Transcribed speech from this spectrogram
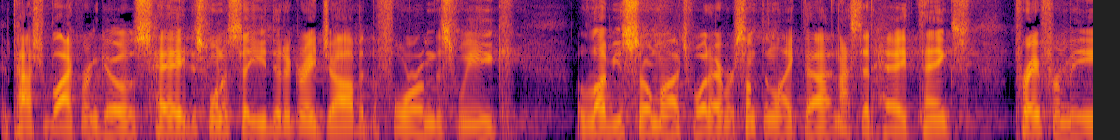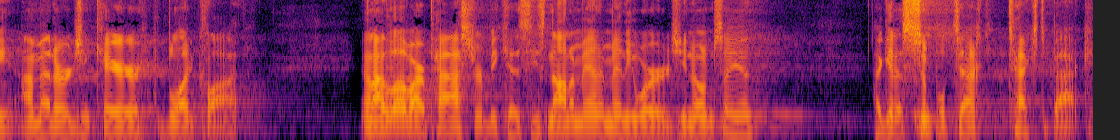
And Pastor Blackburn goes, Hey, just want to say you did a great job at the forum this week. I love you so much, whatever, something like that. And I said, Hey, thanks. Pray for me. I'm at urgent care, blood clot. And I love our pastor because he's not a man of many words. You know what I'm saying? I get a simple te- text back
